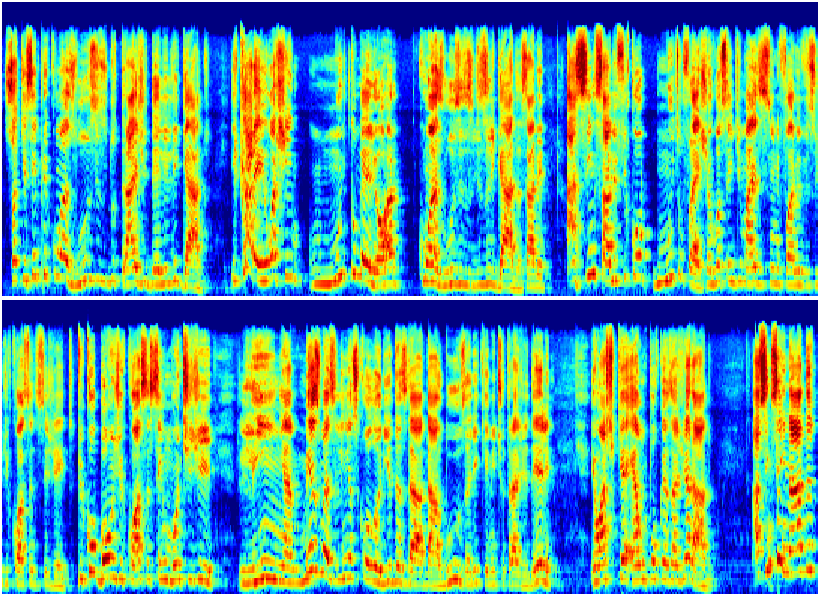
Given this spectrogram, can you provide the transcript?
só que sempre com as luzes do traje dele ligado. E cara, eu achei muito melhor com as luzes desligadas, sabe? Assim, sabe, ficou muito flash. Eu gostei demais desse uniforme visto de costa desse jeito. Ficou bom de costa sem um monte de linha, mesmo as linhas coloridas da, da luz ali que emite o traje dele, eu acho que é um pouco exagerado. Assim, sem nada,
